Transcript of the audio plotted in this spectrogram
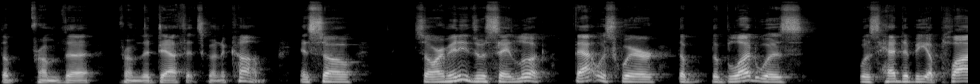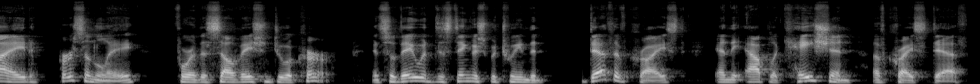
the from the from the death that's going to come. And so so Arminians would say, look, that was where the the blood was was had to be applied personally for the salvation to occur. And so they would distinguish between the death of Christ and the application of Christ's death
